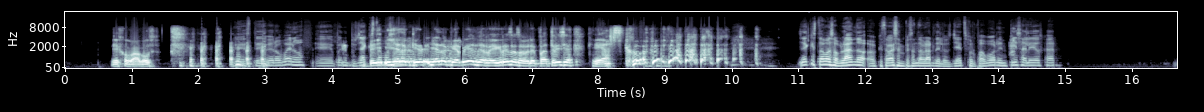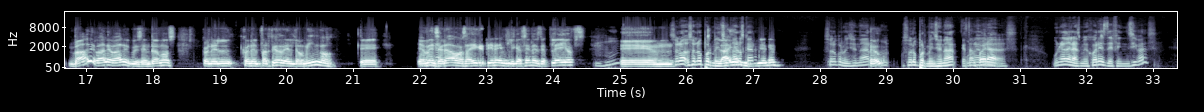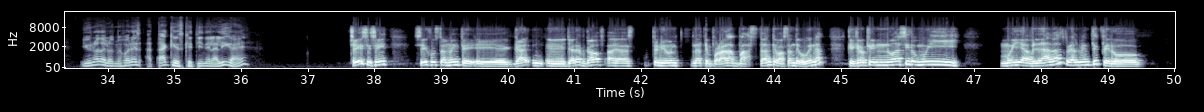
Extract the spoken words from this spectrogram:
viejo baboso. Este, pero bueno, eh, bueno, pues ya que Y, estamos y ya, lo hablando- que, ya lo querrían de regreso sobre Patricia. Qué asco. ya que estamos hablando, o que estabas empezando a hablar de los Jets, por favor, empiézale, Oscar. Vale, vale, vale. Pues entramos con el, con el partido del domingo, que Ya mencionábamos ahí que tiene implicaciones de playoffs. Eh, Solo, solo por mencionar, Lions Oscar. viene- Solo por mencionar, solo por mencionar, Que están fuera. Las, una de las mejores defensivas y uno de los mejores ataques que tiene la liga, ¿eh? Sí, sí, sí. Sí, justamente. eh, eh, Jared Goff ha tenido un- una temporada bastante, bastante buena, que creo que no ha sido muy, muy hablada realmente, pero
